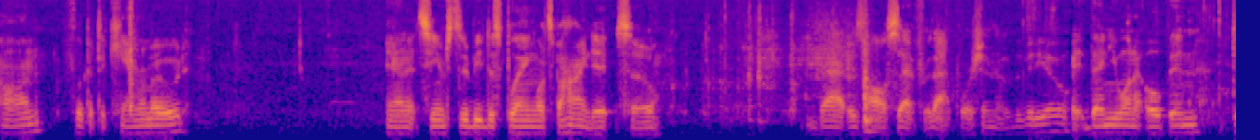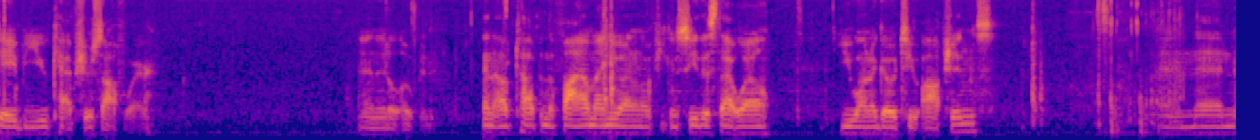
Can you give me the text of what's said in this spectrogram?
on, flip it to camera mode, and it seems to be displaying what's behind it, so that is all set for that portion of the video. Then you want to open debut capture software and it'll open. And up top in the file menu, I don't know if you can see this that well, you want to go to options and then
